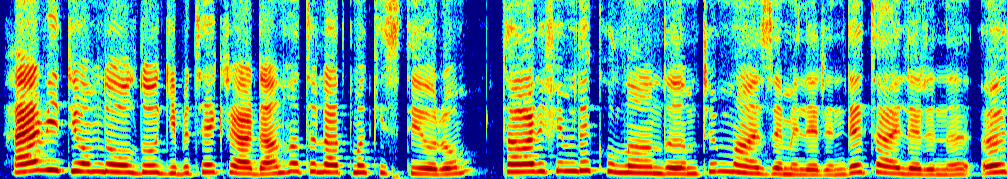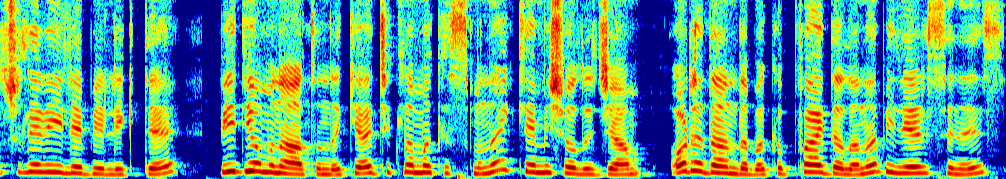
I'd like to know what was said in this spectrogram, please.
Her videomda olduğu gibi tekrardan hatırlatmak istiyorum. Tarifimde kullandığım tüm malzemelerin detaylarını ölçüleriyle birlikte videomun altındaki açıklama kısmına eklemiş olacağım. Oradan da bakıp faydalanabilirsiniz.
